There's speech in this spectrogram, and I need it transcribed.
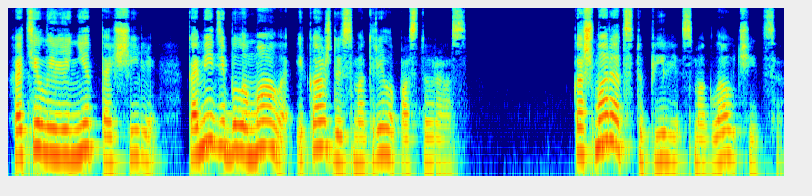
Хотела или нет, тащили. Комедий было мало, и каждую смотрела по сто раз. Кошмары отступили, смогла учиться.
